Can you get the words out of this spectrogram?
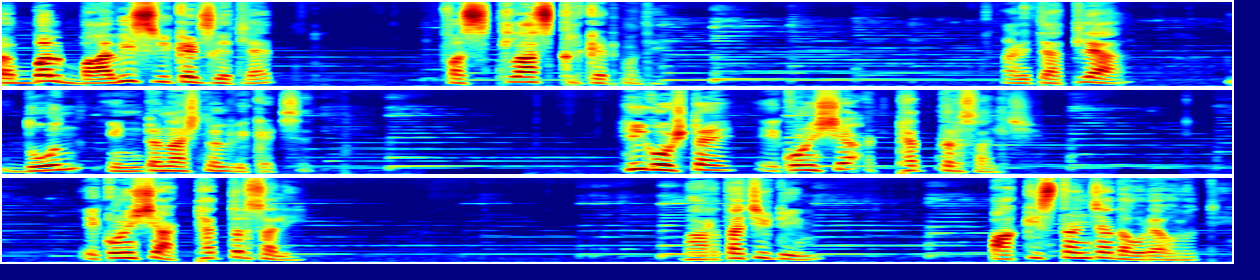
तब्बल बावीस विकेट्स घेतल्या आहेत फर्स्ट क्लास क्रिकेटमध्ये. आणि त्यातल्या दोन इंटरनॅशनल विकेट्स आहेत. ही गोष्ट आहे एकोणीसशे अठ्ठ्याहत्तर सालची. एकोणीसशे अठ्ठ्याहत्तर साली भारताची टीम पाकिस्तानच्या दौऱ्यावर होती.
